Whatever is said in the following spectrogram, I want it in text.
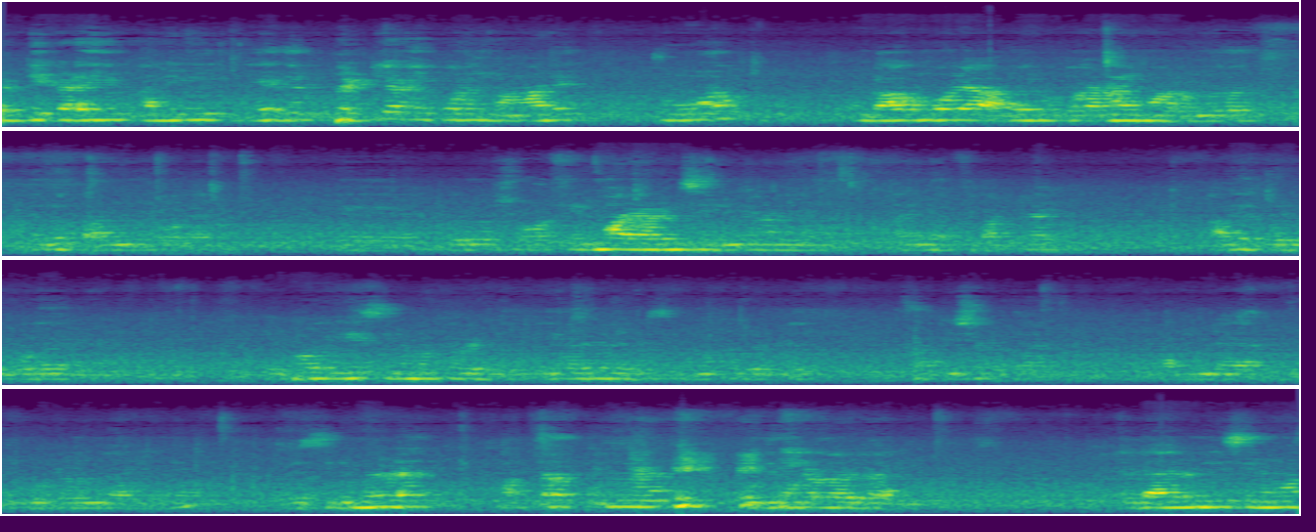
പെട്ടിക്കടയും അല്ലെങ്കിൽ ഏത് പെട്ടിയാണെങ്കിൽ പോലും നാല് തൂണം ഉണ്ടാകുമ്പോഴേ അതൊരു ഉപകരണമായി മാറുന്നത് എന്ന് പറഞ്ഞതുപോലെ ഒരു ഷോർട്ട് ഫിലിം ആയാലും സിനിമയാണെങ്കിലും അതിന്റെ ഫ്ലട്ട് അത് ഒരുപോലെ തന്നെയാണ്. ഇപ്പോൾ ഈ സിനിമക്ക് വേണ്ടി ഈ ഒരു സിനിമക്ക് വേണ്ടി സതീഷ് എടുത്ത അതിന്റെ ബുദ്ധിമുട്ടുകളും കാര്യങ്ങളും ഒരു സിനിമയുടെ അത്രത്തിന് ഇതിനുള്ള ഒരു കാര്യം. എല്ലാവരും ഈ സിനിമ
